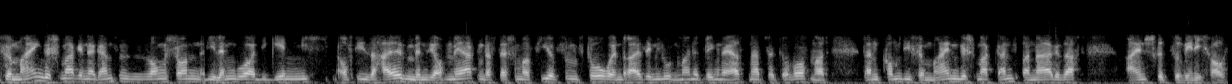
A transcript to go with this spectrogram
für meinen Geschmack in der ganzen Saison schon, die Lemgoer, die gehen nicht auf diese Halben, wenn sie auch merken, dass der schon mal vier, fünf Tore in 30 Minuten meinetwegen in der ersten Halbzeit geworfen hat, dann kommen die für meinen Geschmack ganz banal gesagt einen Schritt zu wenig raus.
